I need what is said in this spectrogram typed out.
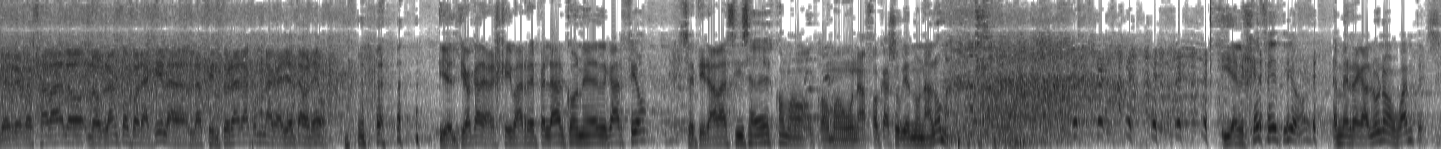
Le rebosaba lo, lo blanco por aquí, la, la cintura era como una galleta oreo. Y el tío cada vez que iba a repelar con el garfio, se tiraba así, ¿sabes? Como, como una foca subiendo una loma. Y el jefe, tío, me regaló unos guantes.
